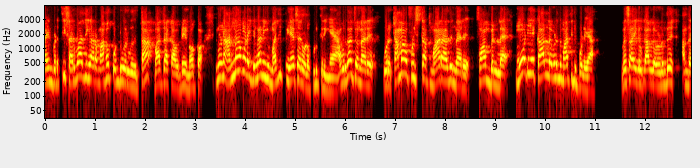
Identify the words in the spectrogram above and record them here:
பயன்படுத்தி சர்வாதிகாரமாக கொண்டு வருவது தான் பாஜகவுடைய நோக்கம். இன்னொன்னு அண்ணாமலைக்கு எல்லாம் நீங்க மதிப்பு ஏசரோட கொடுக்குறீங்க. அவர் தான் சொன்னாரு ஒரு கமா ஃபுல் ஸ்டாப் மாறாதுன்னாரு. ஃபார்ம் பில்ல மோடியே காலில் விழுந்து மாத்திட்டு போலையா? விவசாயிகள் காலில் விழுந்து அந்த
